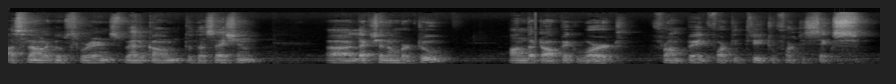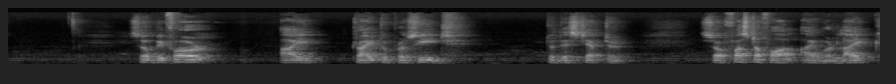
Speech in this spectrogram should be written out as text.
Assalamu alaikum students, welcome to the session, uh, lecture number 2 on the topic word from page 43 to 46. So before I try to proceed to this chapter, so first of all I would like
